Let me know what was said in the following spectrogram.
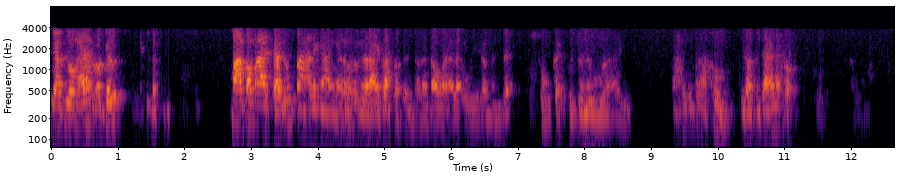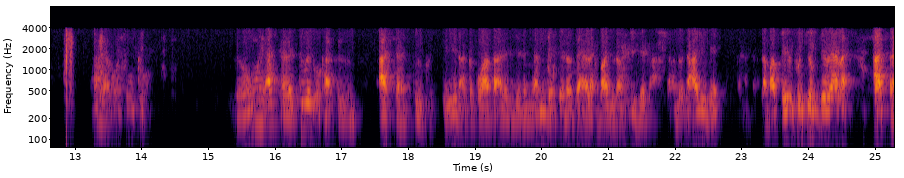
Ya belum elek kok makom aja tuh paling angel. Ora ikhlas kok kalau tau elek uwira mendek suka bojone wae. Itu terahum. Tidak bisa enak kok. Ya kok suka. Ini aja itu kok gak belum. Aja itu gusti. Nak kekuasaan ini jenengan. Dia kena telek baju rapi dia kata. Untuk cahayu dia. Dapat dia kujung dia elek. Aja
